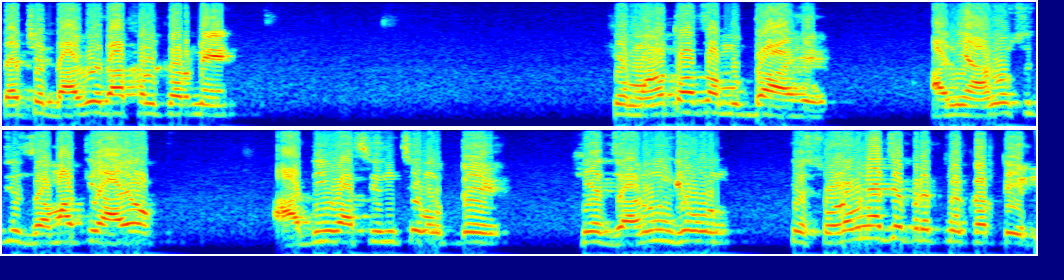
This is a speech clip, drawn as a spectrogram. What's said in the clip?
त्याचे दावे दाखल करणे हे महत्त्वाचा मुद्दा आहे. आणि अनुसूचित जमाती आयोग आदिवासींचे मुद्दे हे जाणून घेऊन ते सोडवण्याचे प्रयत्न करतील.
